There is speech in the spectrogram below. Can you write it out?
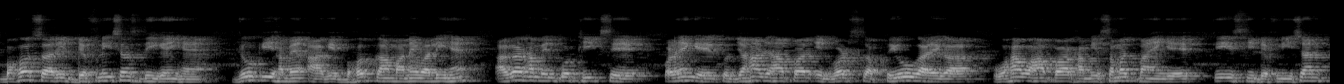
बहुत सारी डेफिनीशंस दी गई हैं, जो कि हमें आगे बहुत काम आने वाली हैं। अगर हम इनको ठीक से पढ़ेंगे तो जहाँ जहाँ पर इन वर्ड्स का प्रयोग आएगा, वहाँ वहाँ पर हम ये समझ पाएँगे कि इसकी डेफिनीशन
